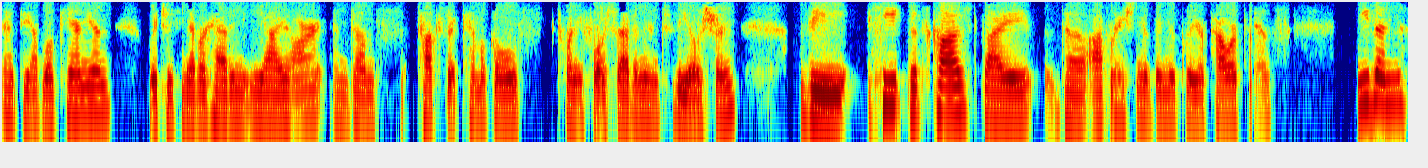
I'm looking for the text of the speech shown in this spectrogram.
at Diablo Canyon, which has never had an EIR and dumps toxic chemicals 24 7 into the ocean. The heat that's caused by the operation of the nuclear power plants, even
